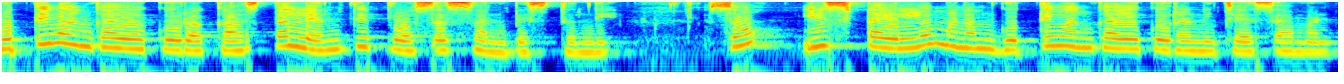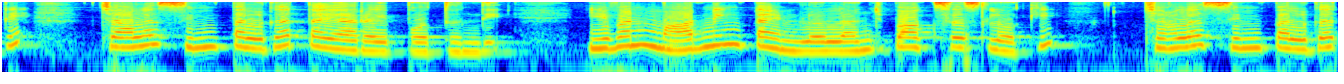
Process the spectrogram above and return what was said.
గుత్తి వంకాయ కూర కాస్త లెంతీ ప్రాసెస్ అనిపిస్తుంది. సో ఈ స్టైల్లో మనం గుత్తి వంకాయ కూరని చేసామంటే చాలా సింపుల్గా తయారైపోతుంది. ఈవెన్ మార్నింగ్ టైంలో లంచ్ బాక్సెస్లోకి చాలా సింపుల్గా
